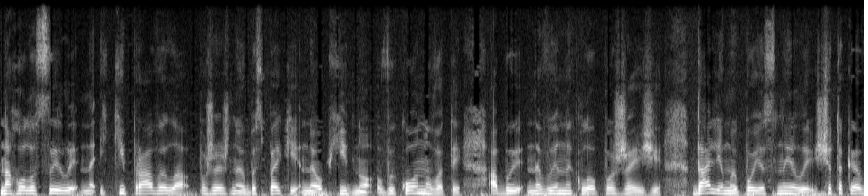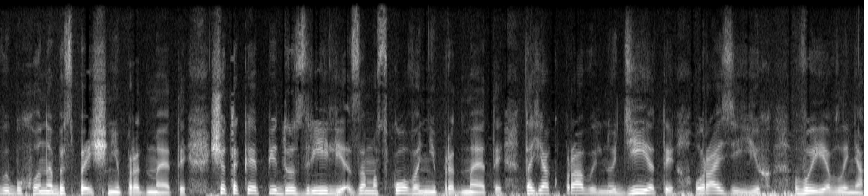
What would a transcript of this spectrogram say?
Наголосили на які правила пожежної безпеки необхідно виконувати, аби не виникло пожежі. Далі ми пояснили, що таке вибухонебезпечні предмети, що таке підозрілі замасковані предмети та як правильно діяти у разі їх виявлення.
